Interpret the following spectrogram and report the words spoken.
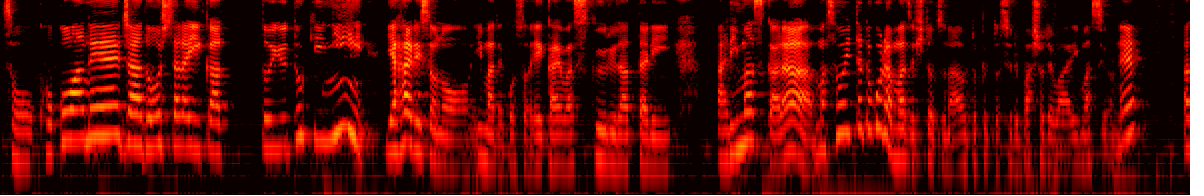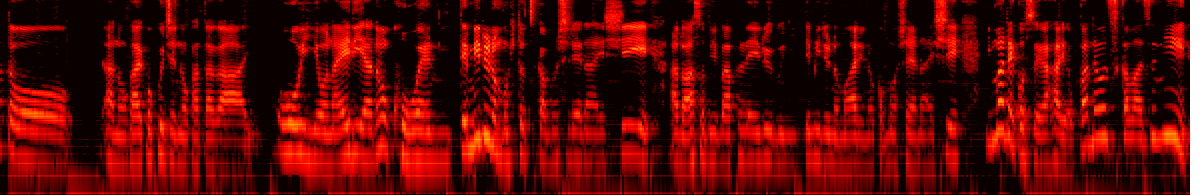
そう、ここはね、じゃあどうしたらいいかという時に、やはりその、今でこそ英会話スクールだったり、ありますから、まあそういったところはまず一つのアウトプットする場所ではありますよね。あと、あの、外国人の方が多いようなエリアの公園に行ってみるのも一つかもしれないし、あの、遊び場、プレイルームに行ってみるのもありのかもしれないし、今でこそやはりお金を使わずに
